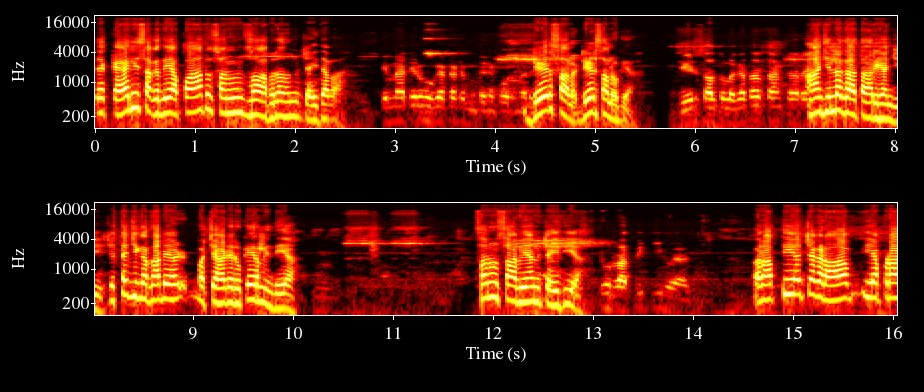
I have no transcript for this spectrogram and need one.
ਤੇ ਕਹਿ ਨਹੀਂ ਸਕਦੇ ਆਪਾਂ ਤਾਂ ਸਾਨੂੰ ਇਨਸਾਫ ਦਾ ਸਾਨੂੰ ਚਾਹੀਦਾ ਵਾ। ਕਿੰਨਾ ਚਿਰ ਹੋ ਗਿਆ ਤੁਹਾਡੇ ਮੁੰਡੇ ਨੇ ਕੋਰਟ ਮੈਰਿਜ ਡੇਢ ਸਾਲ ਡੇਢ ਸਾਲ ਹੋ ਗਿਆ। ਡੇਢ ਸਾਲ ਤੋਂ ਲਗਾਤਾਰ ਤੰਗ ਕਰ ਰਹੇ? ਹਾਂਜੀ ਲਗਾਤਾਰ ਹੀ ਹਾਂਜੀ। ਜਿੱਥੇ ਜੀ ਕਰਦਾ ਸਾਡੇ ਬੱਚੇ ਸਾਡੇ ਨੂੰ ਘੇਰ ਲੈਂਦੇ ਆ। ਸਾਨੂੰ ਇਨਸਾਫੀਆਂ ਨੂੰ ਚਾਹੀਦੀ ਆ। ਜੋ ਰਾਤੀ ਕੀ ਹੋਇਆ ਜੀ? ਰਾਤੀ ਇਹ ਝਗੜਾ ਵੀ ਆਪਣਾ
